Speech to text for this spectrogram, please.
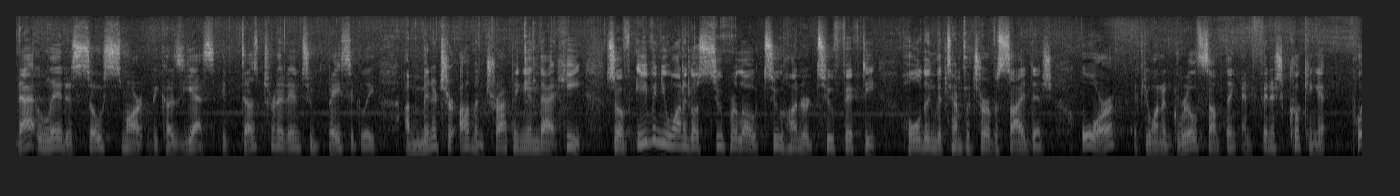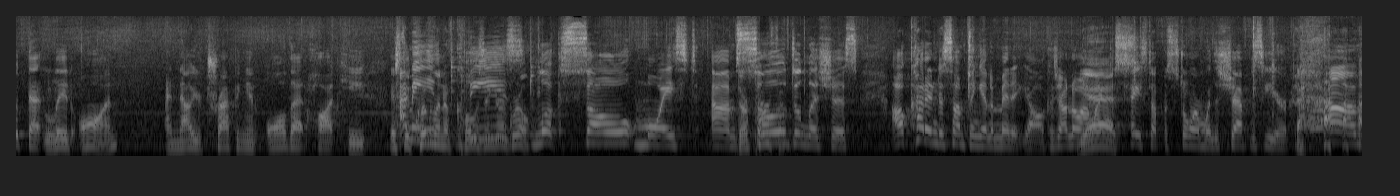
That lid is so smart because, yes, it does turn it into basically a miniature oven trapping in that heat. So if even you want to go super low, 200, 250, holding the temperature of a side dish, or if you want to grill something and finish cooking it, put that lid on, and now you're trapping in all that hot heat. It's the I mean, equivalent of closing your grill. these look so moist, um, They're so perfect. delicious. I'll cut into something in a minute, y'all, because y'all know I like to taste up a storm when the chef is here. um,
